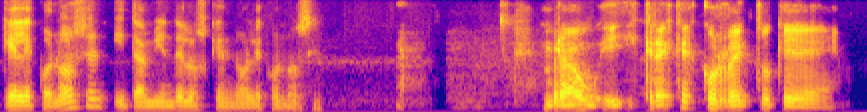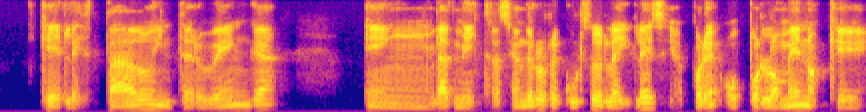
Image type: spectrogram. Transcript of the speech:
que le conocen y también de los que no le conocen. Bravo, ¿y crees que es correcto que, el Estado intervenga en la administración de los recursos de la iglesia? o por lo menos que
